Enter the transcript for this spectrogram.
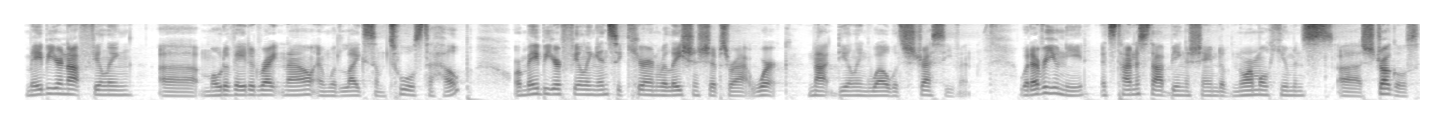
Maybe you're not feeling uh, motivated right now and would like some tools to help. Or maybe you're feeling insecure in relationships or at work, not dealing well with stress, even. Whatever you need, it's time to stop being ashamed of normal human uh, struggles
